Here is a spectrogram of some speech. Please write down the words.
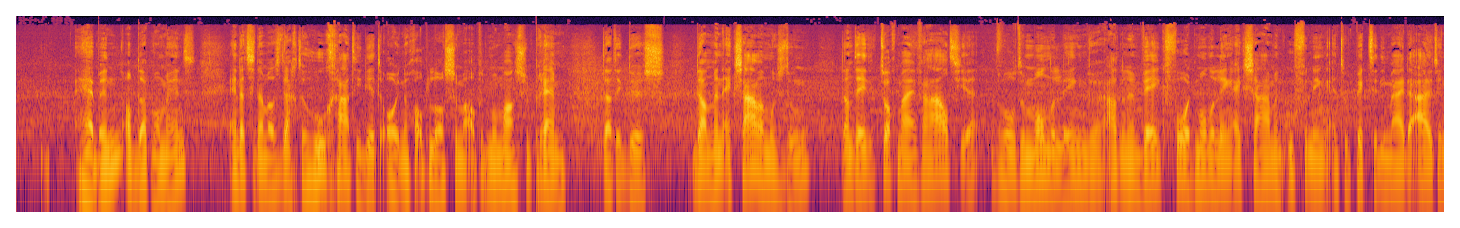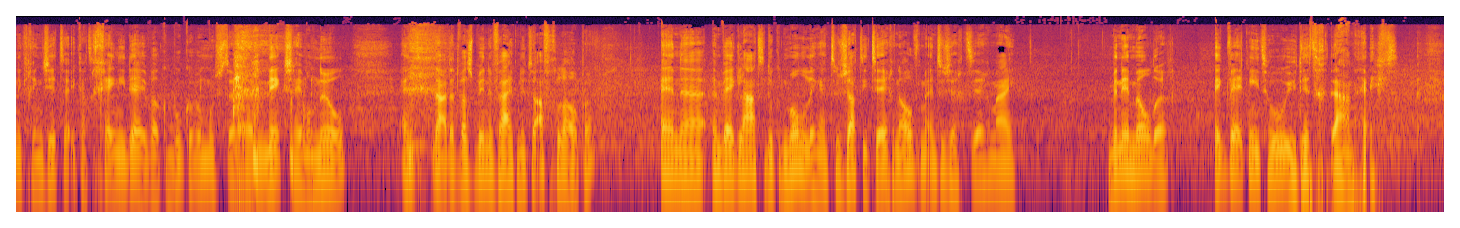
hebben op dat moment. En dat ze dan wel eens dachten, hoe gaat hij dit ooit nog oplossen? Maar op het moment suprem dat ik dus dan mijn examen moest doen, dan deed ik toch mijn verhaaltje. Bijvoorbeeld een mondeling. We hadden een week voor het mondeling examen een oefening. En toen pikte die mij eruit en ik ging zitten. Ik had geen idee welke boeken we moesten. eh, niks, helemaal nul. En nou, dat was binnen vijf minuten afgelopen. En eh, een week later doe ik het mondeling en toen zat hij tegenover me. En toen zegt hij tegen mij, meneer Mulder, ik weet niet hoe u dit gedaan heeft.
